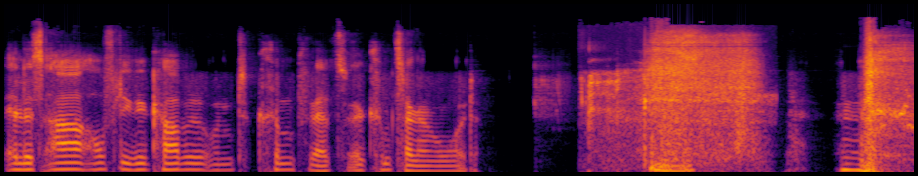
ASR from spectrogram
LSA Auflegekabel und Krimpwert, äh, geholt. Genau.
